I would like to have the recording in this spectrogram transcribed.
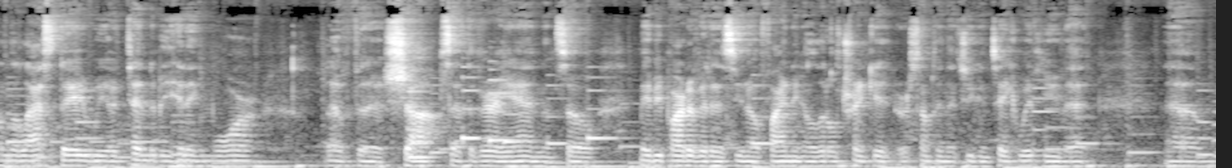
on the last day we tend to be hitting more of the shops at the very end, and so maybe part of it is you know finding a little trinket or something that you can take with you that um,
